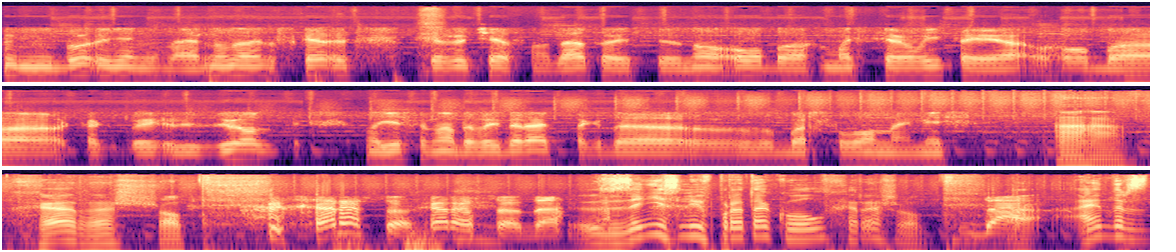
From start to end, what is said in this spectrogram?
не буду, я не знаю. Ну, скажу, скажу честно, да, то есть, ну, оба мастеровитые, оба как бы звезды. Но если надо выбирать, тогда Барселона и Месси. Ага, хорошо. Хорошо, хорошо, да. Занесли в протокол, хорошо. Да. А, Айнерс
